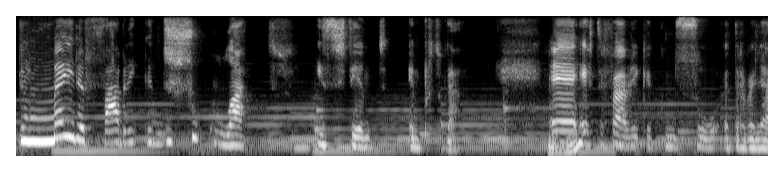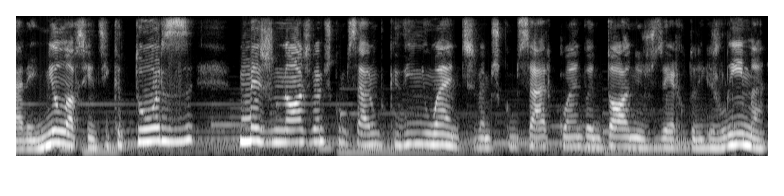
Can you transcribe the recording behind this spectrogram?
primeira fábrica de chocolates existente em Portugal. É, esta fábrica começou a trabalhar em 1914, mas nós vamos começar um bocadinho antes. Vamos começar quando António José Rodrigues Lima,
